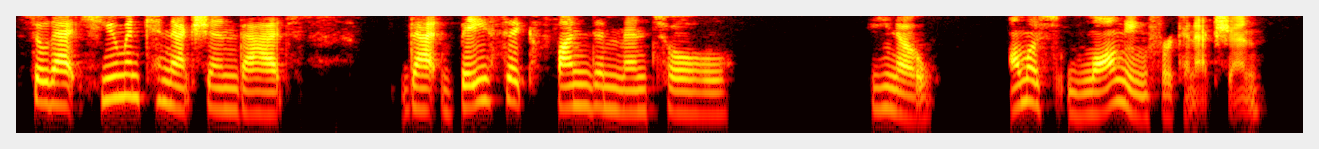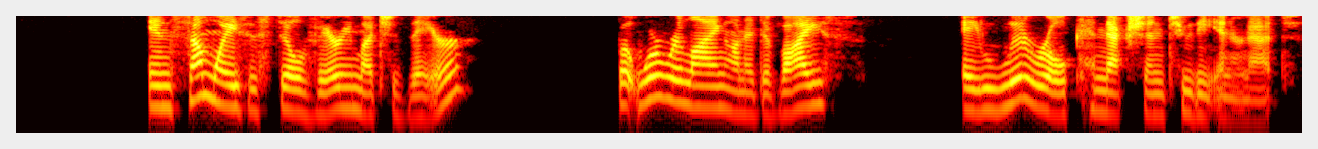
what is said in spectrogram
So that human connection, that that basic fundamental, you know, almost longing for connection in some ways is still very much there, but we're relying on a device, a literal connection to the internet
